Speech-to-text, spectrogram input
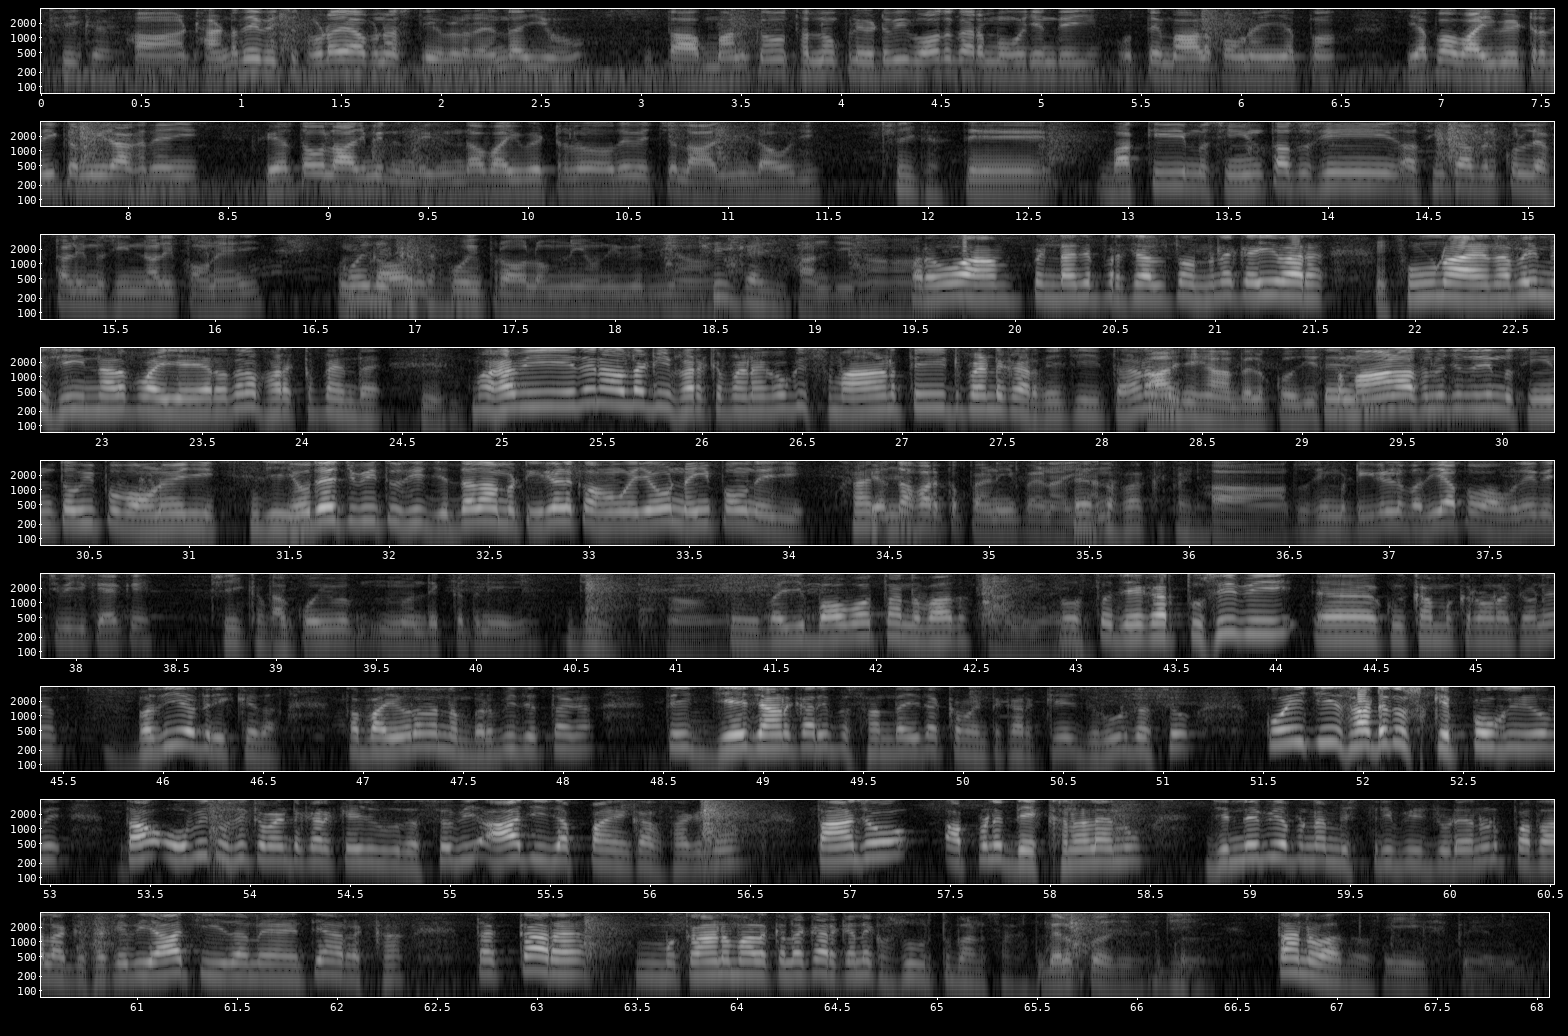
ਠੀਕ ਹੈ। ਹਾਂ ਠੰਡ ਦੇ ਵਿੱਚ ਥੋੜਾ ਜਿਹਾ ਆਪਣਾ ਸਟੇਬਲ ਰਹਿੰਦਾ ਜੀ ਉਹ। ਤਾਪਮਾਨ ਕਿਉਂ ਥੱਲੋਂ ਪਲੇਟ ਵੀ ਬਹੁਤ ਗਰਮ ਹੋ ਜਾਂਦੇ ਜੀ ਉੱਤੇ ਮਾਲ ਪਾਉਣਾ ਜੀ ਆਪਾਂ। ਜੇ ਆਪਾਂ ਵਾਈਵੇਟਰ ਦੀ ਕਮੀ ਰੱਖਦੇ ਆ ਜੀ ਫਿਰ ਤਾਂ ਉਹ ਲਾਜ਼ਮੀ ਦਿੰਦੀ ਦਿੰਦਾ ਵਾਈਵੇਟਰ ਉਹਦੇ ਵਿੱਚ ਲਾਜ਼ਮੀ ਲਾਓ ਜੀ। ਠੀਕ ਹੈ। ਤੇ ਬਾਕੀ ਮਸ਼ੀਨ ਤਾਂ ਤੁਸੀਂ ਅਸੀਂ ਤਾਂ ਬਿਲਕੁਲ ਲਿਫਟ ਵਾਲੀ ਮਸ਼ੀਨ ਨਾਲ ਹੀ ਪਾਉਣੇ ਆ ਜੀ। ਕੋਈ ਪ੍ਰੋਬਲਮ ਕੋਈ ਪ੍ਰੋਬਲਮ ਨਹੀਂ ਆਉਂਦੀ ਵੀਰ ਜੀ ਹਾਂ। ਠੀਕ ਹੈ ਜੀ। ਹਾਂਜੀ ਹਾਂ। ਪਰ ਉਹ ਆਮ ਪਿੰਡਾਂ 'ਚ ਪ੍ਰਚਲਿਤ ਹੁੰਦੇ ਨੇ ਕਈ ਵਾਰ ਫੋਨ ਆ ਜਾਂਦਾ ਬਈ ਮਸ਼ੀਨ ਨਾਲ ਪਾਈ ਆ ਯਾਰ ਉਹਦੇ ਨਾਲ ਫ਼ਰਕ ਪੈਂਦਾ। ਮੈਂ ਕਿਹਾ ਵੀ ਇਹਦੇ ਨਾਲ ਤਾਂ ਕੀ ਫ਼ਰਕ ਪੈਣਾ ਕਿਉਂਕਿ ਸਮਾਨ ਤੇ ਡਿਪੈਂਡ ਕਰਦੀ ਚੀਜ਼ ਤਾਂ ਹਨਾ ਹਾਂਜੀ ਹਾਂ ਬਿਲਕੁਲ ਜੀ। ਸਮਾਨ ਅਸਲ ਵਿੱਚ ਤੁਸੀਂ ਮਸ਼ੀਨ ਤੋਂ ਵੀ ਪਵਾਉਣੇ ਹੋ। ਜੇ। ਉਹਦੇ 'ਚ ਵੀ ਤੁਸੀਂ ਜਿੱਦਾਂ ਦਾ ਮਟੀਰੀਅਲ ਕਹੋਗੇ ਜੇ ਉਹ ਨਹੀਂ ਪਾਉਂਦੇ ਜੀ ਫਿਰ ਤਾਂ ਫ਼ਰਕ ਪੈਣਾ ਹੀ ਪੈਣਾ ਜੀ ਫਿਰ ਤਾਂ ਫ਼ਰਕ ਪੈਣਾ ਹਾਂ। ਤੁਸੀਂ ਮਟੀਰੀਅਲ ਵਧੀਆ ਪਵਾਓ ਉਹਦੇ ਵਿੱਚ ਵੀ ਕਹਿ ਕੇ ਠੀਕ ਹੈ ਤਾਂ ਕੋਈ ਮ, ਦਿੱਕਤ ਨਹੀਂ ਜੀ। ਜੀ। ਹਾਂ। ਤੇ ਬਾਈ ਜੀ ਬਹੁਤ ਬਹੁਤ ਧੰਨਵਾਦ। ਹਾਂਜੀ। ਦੋਸਤੋ ਜੇਕਰ ਤੁਸੀਂ ਵੀ ਕੋਈ ਕੰਮ ਕਰਾਉਣਾ ਚਾਹੁੰਦੇ ਹੋ ਵਧੀਆ ਤਰੀਕੇ ਦਾ ਤਾਂ ਬਾਈ ਹੋਰਾਂ ਦਾ ਨੰਬਰ ਵੀ ਦਿੱਤਾਗਾ ਤੇ ਜੇ ਜਾਣਕਾਰੀ ਪਸੰਦ ਆਈ ਤਾਂ ਕਮੈਂਟ ਕਰਕੇ ਜਰੂਰ ਦੱਸਿਓ। ਕੋਈ ਚੀਜ਼ ਸਾਡੇ ਤੋਂ ਸਕਿਪ ਹੋ ਗਈ ਹੋਵੇ ਤਾਂ ਉਹ ਵੀ ਤੁਸੀਂ ਕਮੈਂਟ ਕਰਕੇ ਜਰੂਰ ਦੱਸਿਓ ਵੀ ਆਹ ਚੀਜ਼ ਆਪਾਂ ਐਂ ਕਰ ਸਕਦੇ ਹਾਂ। ਤਾਂ ਜੋ ਆਪਣੇ ਦੇਖਣ ਵਾਲਿਆਂ ਨੂੰ ਜਿੰਨੇ ਵੀ ਆਪਣਾ ਮਿਸਤਰੀ ਵੀਰ ਜੁੜੇ ਉਹਨਾਂ ਨੂੰ ਪਤਾ ਲੱਗ ਸਕੇ ਵੀ ਆਹ ਚੀਜ਼ ਦਾ ਮੈਂ ਐਂ ਧਿਆਨ ਰੱਖਾਂ। ਤਾਂ ਘਰ ਮਕਾਨ ਮਾਲਕ ਦਾ ਘਰ ਕਹਿੰਦੇ ਖੂਬਸੂਰਤ ਬਣ ਸਕਦਾ। ਬਿਲਕੁਲ ਜੀ। ਬਿਲਕੁਲ ਧੰਨਵਾਦ ਦੋਸਤੋ। ਜੀ ਸ਼ੁਕਰੀਆ ਬਾਈ ਜੀ।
